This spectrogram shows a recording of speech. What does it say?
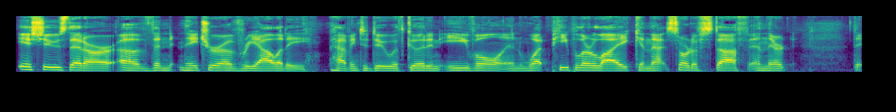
issues that are of the nature of reality, having to do with good and evil and what people are like and that sort of stuff. And they're, they,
